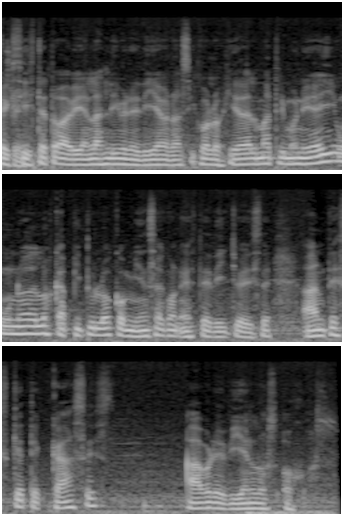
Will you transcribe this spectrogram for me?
existe todavía en las librerías la Psicología del Matrimonio. Y ahí uno de los capítulos comienza con este dicho, dice, antes que te cases, abre bien los ojos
